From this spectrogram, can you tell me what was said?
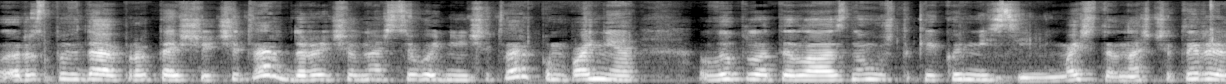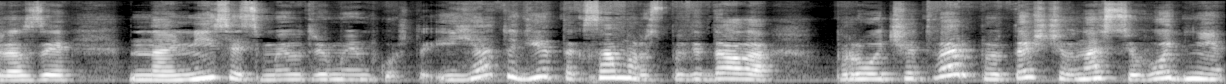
розповідаю про те, що четвер, до речі, у нас сьогодні четвер, компанія виплатила знову ж таки комісійні. Бачите, в нас чотири рази на місяць ми отримуємо кошти. І я тоді так само розповідала про четвер, про те, що в нас сьогодні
